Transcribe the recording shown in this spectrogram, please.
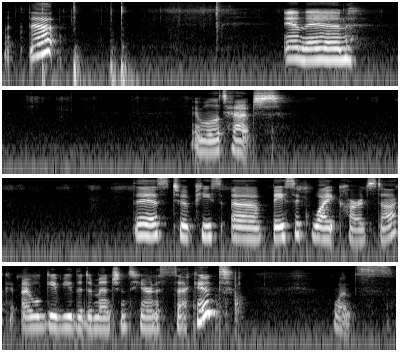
Like that. And then I will attach this to a piece of basic white cardstock. I will give you the dimensions here in a second. Once,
